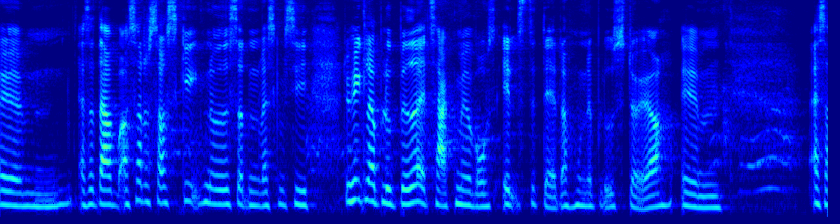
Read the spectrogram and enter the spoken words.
Øhm, altså, der, og så er der så også sket noget sådan, hvad skal vi sige, det er jo helt klart blevet bedre i takt med, at vores ældste datter, hun er blevet større. Øhm, altså,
